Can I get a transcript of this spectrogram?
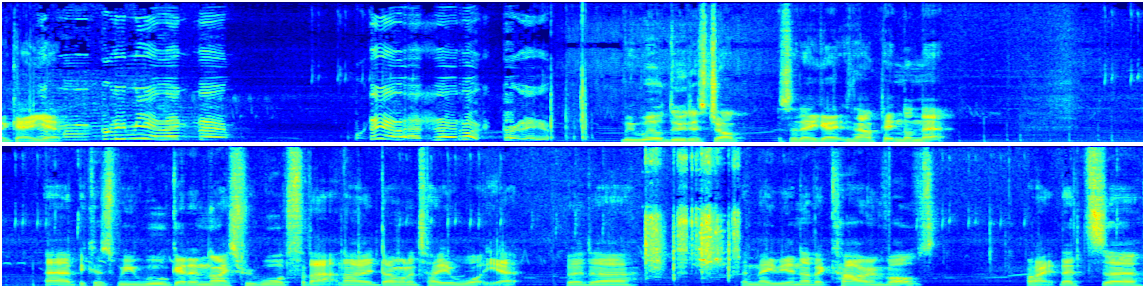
Okay, yeah. We will do this job. So there you go. It's now pinned on there. Uh, because we will get a nice reward for that, and I don't want to tell you what yet, but uh, there may be another car involved. Right, let's. Uh...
